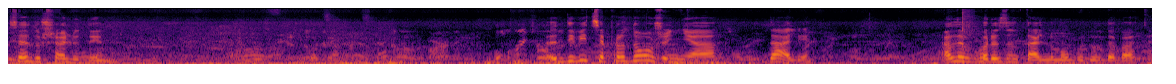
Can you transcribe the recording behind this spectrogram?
Це душа людини. Дивіться продовження далі. Але в горизонтальному буду вдавати.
